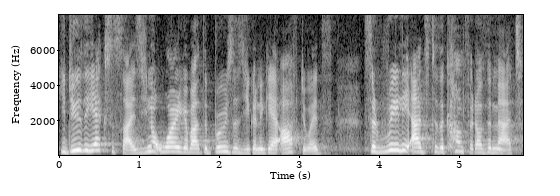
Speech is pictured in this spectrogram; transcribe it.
you do the exercise, you're not worrying about the bruises you're going to get afterwards. So it really adds to the comfort of the mat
